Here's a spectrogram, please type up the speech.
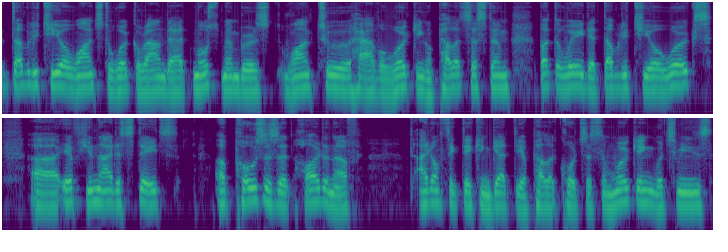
WTO wants to work around that. Most members want to have a working appellate system, but the way that WTO works, uh, if United States opposes it hard enough, I don't think they can get the appellate court system working, which means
